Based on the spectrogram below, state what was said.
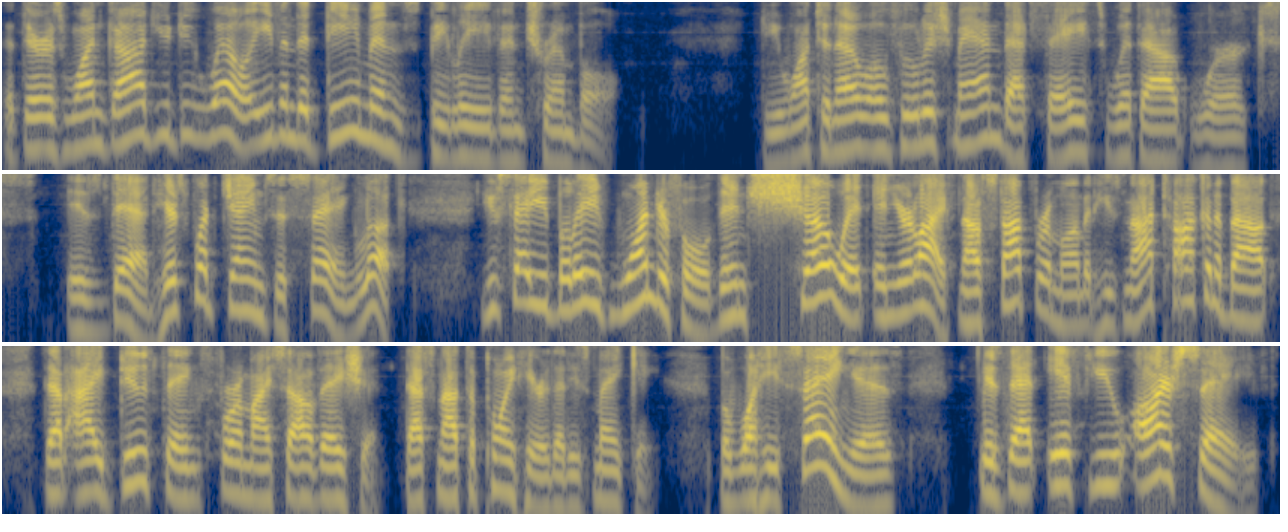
that there is one God, you do well. Even the demons believe and tremble. Do you want to know, O foolish man, that faith without works is dead? Here's what James is saying. Look, you say you believe, wonderful, then show it in your life. Now stop for a moment. He's not talking about that I do things for my salvation. That's not the point here that he's making. But what he's saying is, is that if you are saved,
